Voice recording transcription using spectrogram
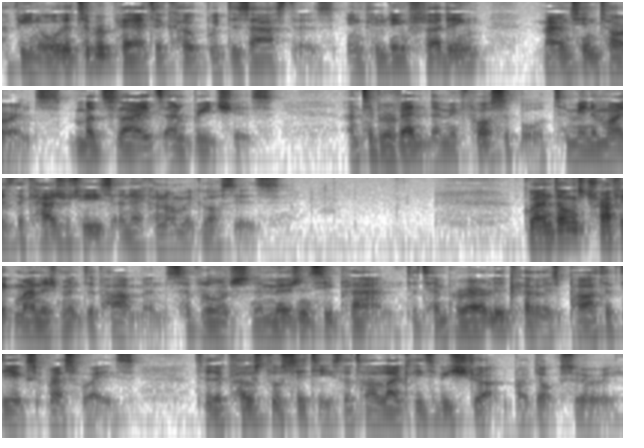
have been ordered to prepare to cope with disasters, including flooding, mountain torrents, mudslides, and breaches, and to prevent them if possible to minimize the casualties and economic losses. Guangdong's traffic management departments have launched an emergency plan to temporarily close part of the expressways to the coastal cities that are likely to be struck by Doksuri.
